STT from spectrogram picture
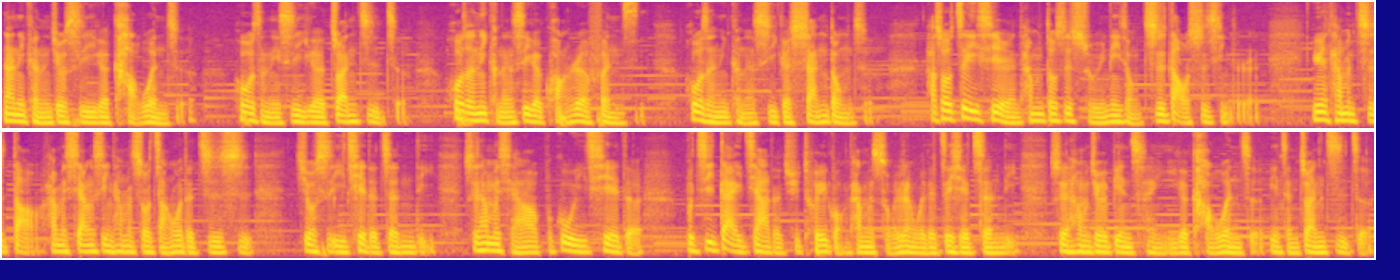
那你可能就是一个拷问者，或者你是一个专制者，或者你可能是一个狂热分子，或者你可能是一个煽动者。他说，这一些人，他们都是属于那种知道事情的人，因为他们知道，他们相信他们所掌握的知识就是一切的真理，所以他们想要不顾一切的。不计代价的去推广他们所认为的这些真理，所以他们就会变成一个拷问者，变成专制者，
